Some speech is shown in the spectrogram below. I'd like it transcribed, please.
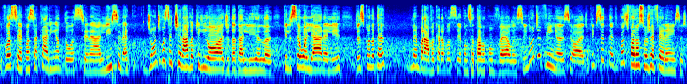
E você, com essa carinha doce, né? Alice, é, de onde você tirava aquele ódio da Dalila, aquele seu olhar ali? De vez em quando até lembrava que era você quando você estava com vela, assim. De onde vinha esse ódio? O que, que você teve? Quais foram as suas referências?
